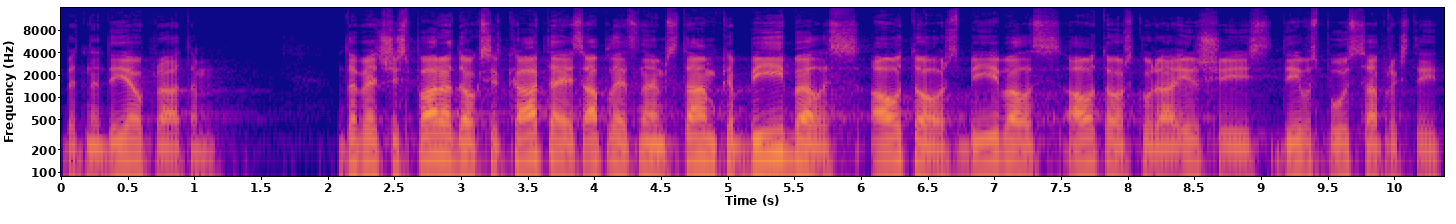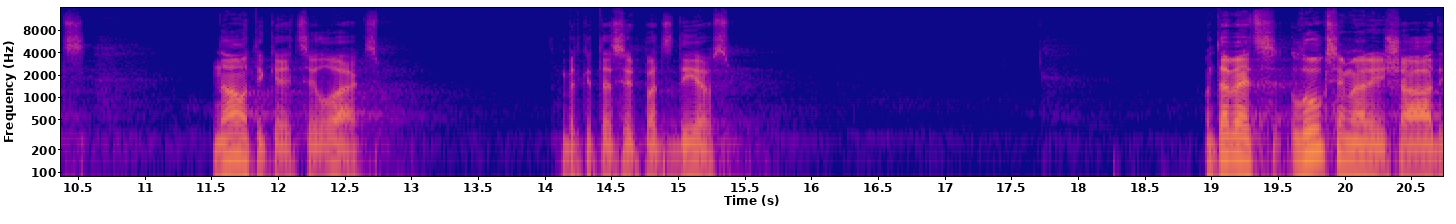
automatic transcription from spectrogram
bet ne Dieva prātam. Un tāpēc šis paradoks ir kārtējs apliecinājums tam, ka Bībeles autors, Bībeles autors, kurā ir šīs divas puses aprakstītas, nav tikai cilvēks, bet tas ir pats Dievs. Un tāpēc lūksim arī šādi,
